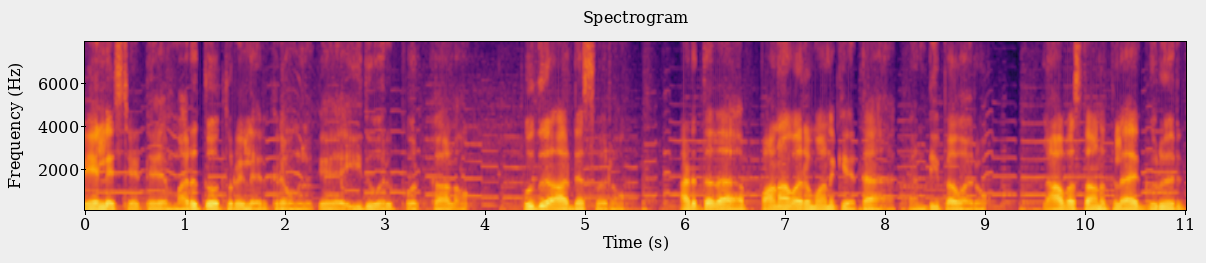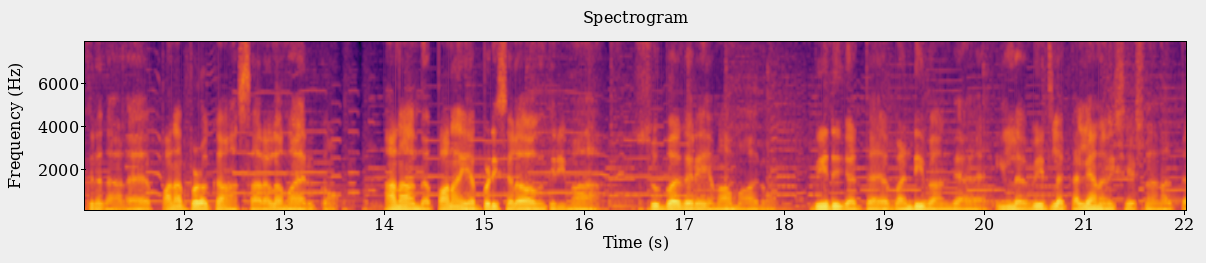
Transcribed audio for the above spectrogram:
ரியல் எஸ்டேட்டு மருத்துவத்துறையில் இருக்கிறவங்களுக்கு இது ஒரு பொற்காலம். புது ஆர்டர்ஸ் வரும். அடுத்ததாக பணம் வருமானு கேட்டால் கண்டிப்பாக வரும். லாபஸ்தானத்தில் குரு இருக்கிறதால பணப்புழக்கம் சரளமாக இருக்கும். ஆனால் அந்த பணம் எப்படி செலவாகும் தெரியுமா? சுப விரயமாக மாறும். வீடு கட்ட வண்டி வாங்க இல்லை வீட்டில் கல்யாண விசேஷம் நடத்த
